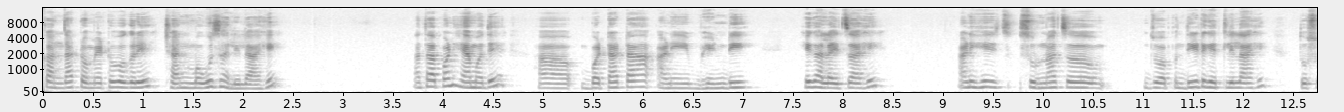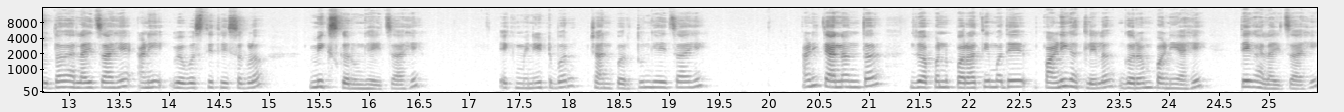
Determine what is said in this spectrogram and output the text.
कांदा टोमॅटो वगैरे छान मऊ झालेला आहे. आता आपण ह्यामध्ये बटाटा आणि भेंडी हे घालायचं आहे. आणि हे सुरणाचं जो आपण दीड घेतलेला आहे तो सुद्धा घालायचा आहे आणि व्यवस्थित हे सगळं मिक्स करून घ्यायचं आहे. एक मिनिटभर छान परतून घ्यायचं आहे. आणि त्यानंतर जो आपण परातीमध्ये पाणी घातलेलं गरम पाणी आहे ते घालायचं आहे.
